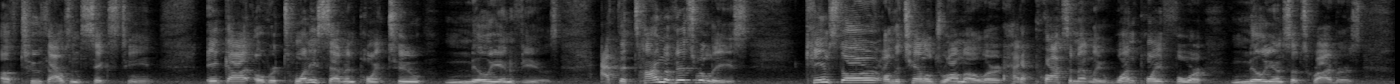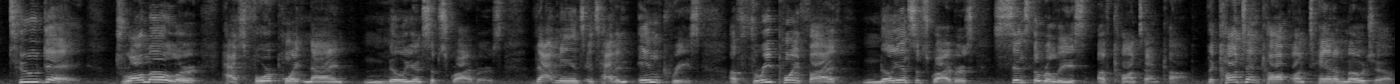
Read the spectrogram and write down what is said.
of 2016 it got over 27.2 million views. At the time of its release, Keemstar on the channel Drama Alert had approximately 1.4 million subscribers. Today, Drama Alert has 4.9 million subscribers. That means it's had an increase of 3.5 million subscribers since the release of Content Cop. The Content Cop on Tana Mongeau,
